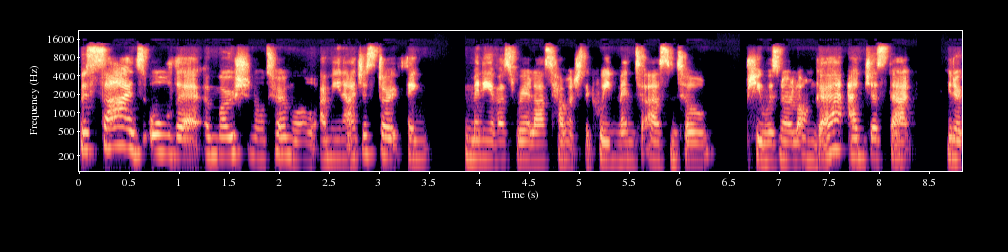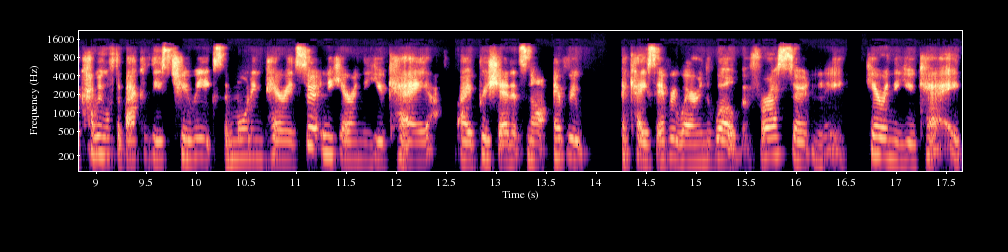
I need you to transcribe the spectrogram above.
besides all the emotional turmoil, I mean, I just don't think many of us realized how much the Queen meant to us until she was no longer. And just that, you know, coming off the back of these two weeks, the mourning period, certainly here in the UK, I appreciate it's not every a case everywhere in the world, but for us, certainly here in the UK,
